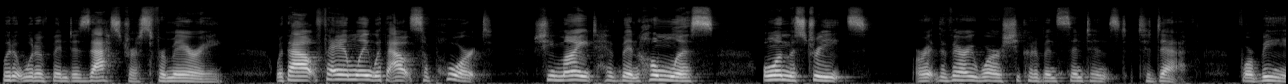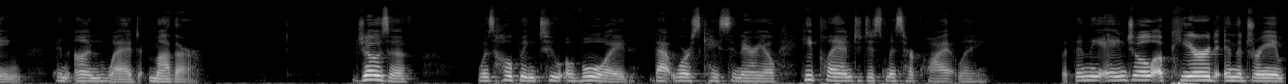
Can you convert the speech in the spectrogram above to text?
But it would have been disastrous for Mary. Without family, without support, she might have been homeless on the streets, or at the very worst, she could have been sentenced to death for being an unwed mother. Joseph was hoping to avoid that worst case scenario. He planned to dismiss her quietly. But then the angel appeared in the dream,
